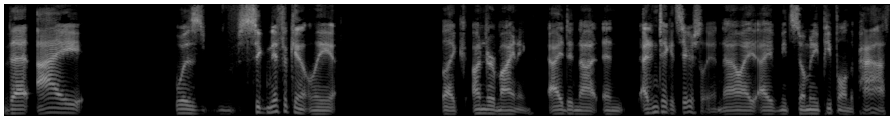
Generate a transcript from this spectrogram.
that I was significantly like undermining. I did not, and I didn't take it seriously. And now I, I meet so many people on the path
